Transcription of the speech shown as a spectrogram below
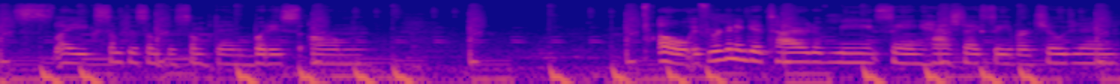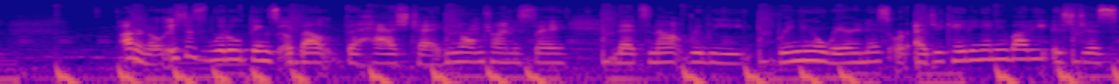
it's like something something something but it's um oh, if you're gonna get tired of me saying hashtag save our children, I don't know. It's just little things about the hashtag. You know what I'm trying to say? That's not really bringing awareness or educating anybody. It's just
